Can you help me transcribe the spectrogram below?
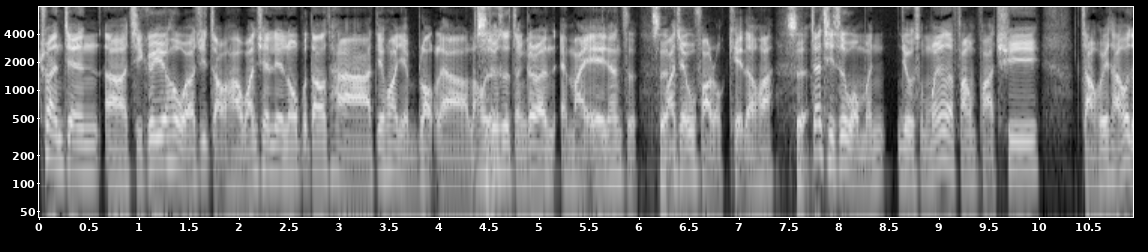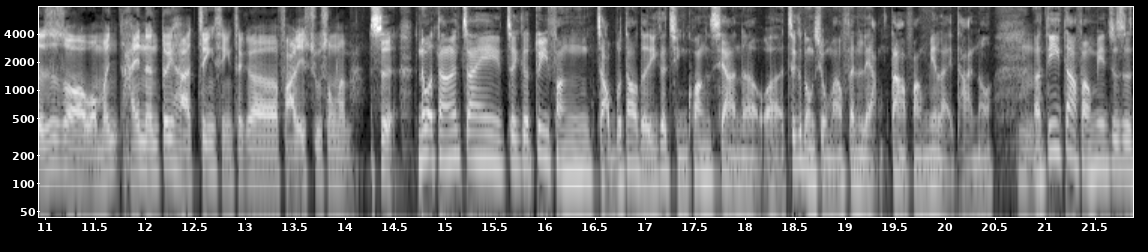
突然间呃几个月后我要去找他，完全联络不到他，电话也 block 了，然后就是整个人 MIA 这样子，是。完全无法 locate 的话，是。这样其实我们有什么样的方法去找回他，或者是说我们还能对他进行这个法律诉讼了嘛？是，那么当然，在这个对方找不到的一个情况下呢，呃，这个东西我们要分两大方面来谈哦。呃，第一大方面就是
